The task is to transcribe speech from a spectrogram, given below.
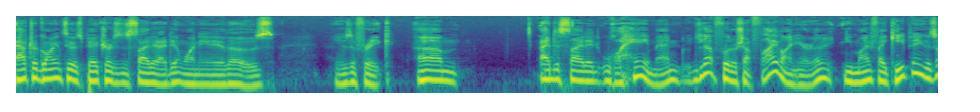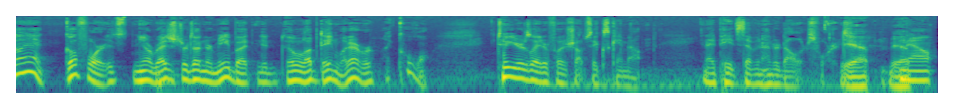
after going through his pictures and decided I didn't want any of those, he was a freak. Um, I decided, well, hey man, you got Photoshop five on here. You mind if I keep it? He goes, oh yeah, go for it. It's you know registered under me, but it, it'll update and whatever. I'm like cool. Two years later, Photoshop six came out, and I paid seven hundred dollars for it. Yeah. yep. Now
